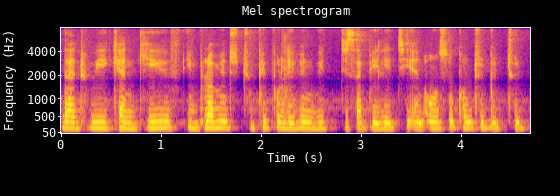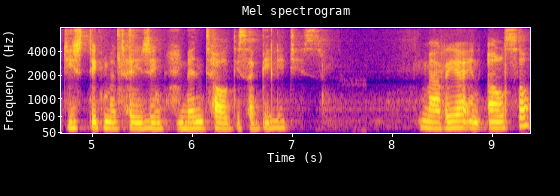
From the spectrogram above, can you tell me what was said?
that we can give employment to people living with disability and also contribute to destigmatizing mental disabilities. Maria and Elsa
